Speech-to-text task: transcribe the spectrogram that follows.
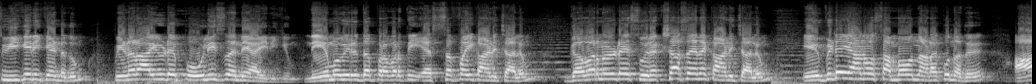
സ്വീകരിക്കേണ്ടതും പിണറായിയുടെ പോലീസ് തന്നെയായിരിക്കും. നിയമവിരുദ്ധ പ്രവൃത്തി എസ് എഫ് ഐ കാണിച്ചാലും ഗവർണറുടെ സുരക്ഷാ സേന കാണിച്ചാലും എവിടെയാണോ സംഭവം നടക്കുന്നത് ആ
